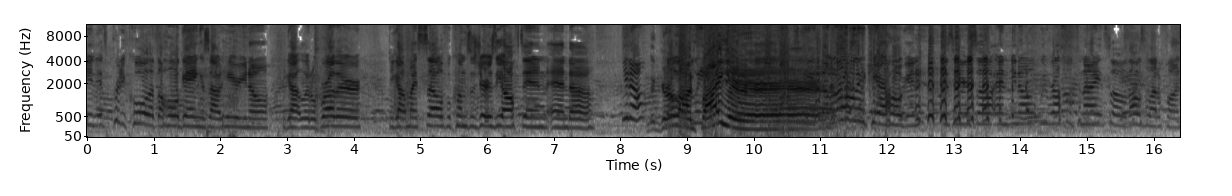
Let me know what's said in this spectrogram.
I mean, it's pretty cool that the whole gang is out here. You know, you got little brother, you got myself who comes to Jersey often, and uh, you know, The girl the on fire. The lovely Kiera Hogan is here. So, and you know, we wrestled tonight, so that was a lot of fun.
